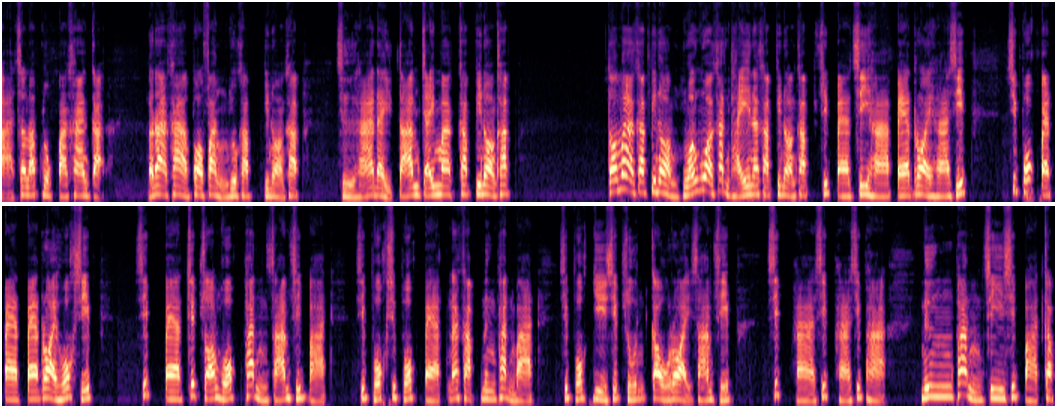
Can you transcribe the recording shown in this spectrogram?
บาทสำหรับนกปลาข้างกะ ราคาพ่อฟังอยู่ครับพี่น้องครับสื่อหาได้ตามใจมากครับพี่น้องครับ ต่อมาครับพี่น้องหัวงัวขั้นไถนะครับ พี่น้องครับสิบแปดสี่หาแปดร้อยห้าสิบสิบหกแปดแปดแปดร้อยหกสิบสิบแปดสิบสองหกพันสามสิบบาทสิบหกสิบหกแปดนะครับหนึ่งพันบาทสิบหกยี่สิบศูนย์เก้าร้อยสามสิบสิบห้าสิบห้าสิบห้าหนึ่งพันสี่สิบบาทครับ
